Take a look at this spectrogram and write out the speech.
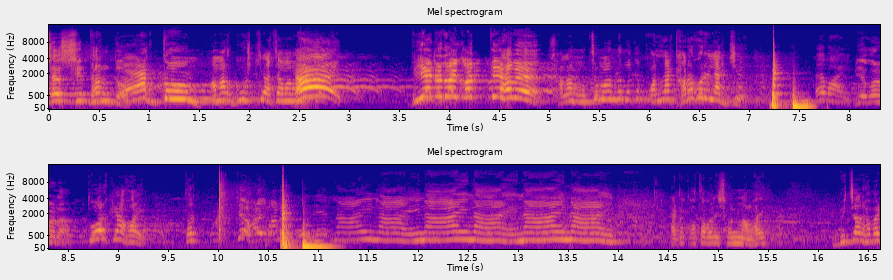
শেষ সিদ্ধান্ত। একদম আমার গোষ্ঠী আছে আমার এই, বিয়েটা তুমি করতে হবে। শালা মুসলমানদের মতো কল্লা ঠাড়ো করে লাগছে। এ ভাই বিয়ে করবে না। তোর কে হয়? একটা কথা বলি, শোন না ভাই। বিচার হবে,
